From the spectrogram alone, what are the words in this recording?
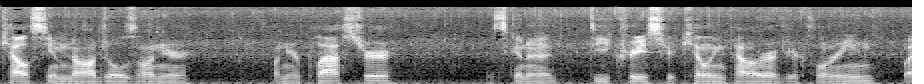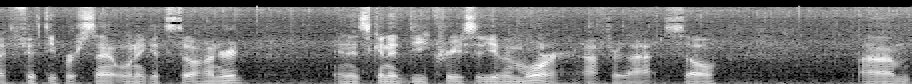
calcium nodules on your on your plaster. It's going to decrease your killing power of your chlorine by 50% when it gets to 100, and it's going to decrease it even more after that. So um,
